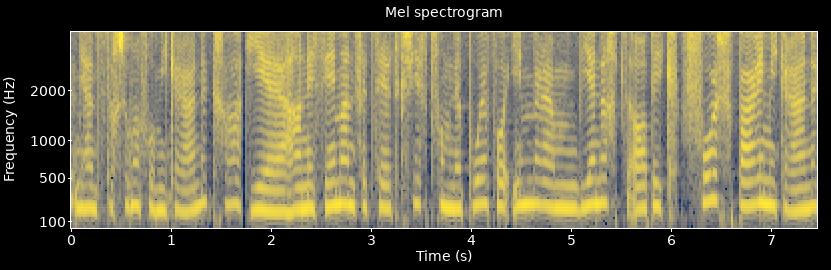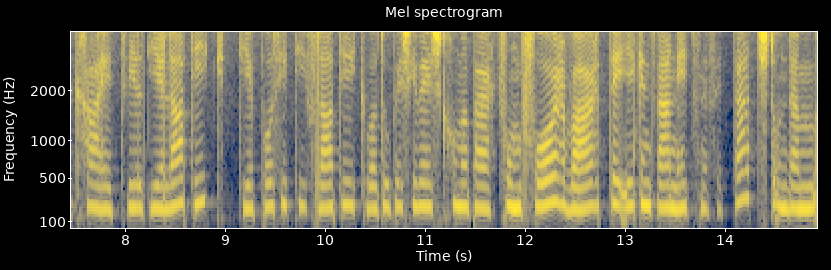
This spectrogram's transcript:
Wir haben es doch schon mal von Migräne gehabt. Die Hanne Seemann erzählt die Geschichte von einem Bub, der immer am Weihnachtsabend furchtbare Migräne hatte, weil die Ladung, die positive Ladung, die du beschrieben hast, vom Vorwarten, irgendwann hat es ihn vertatscht und am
